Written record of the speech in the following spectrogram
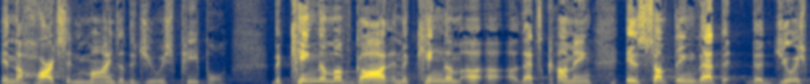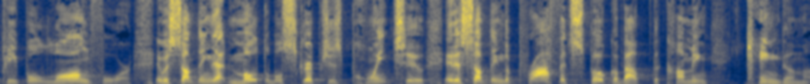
in the hearts and minds of the Jewish people. The kingdom of God and the kingdom uh, uh, uh that's coming is something that the, the Jewish people long for. It was something that multiple scriptures point to. It is something the prophets spoke about the coming kingdom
